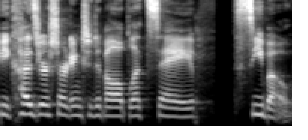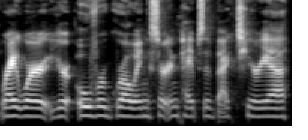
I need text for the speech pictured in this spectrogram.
because you're starting to develop, let's say, SIBO, right, where you're overgrowing certain types of bacteria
